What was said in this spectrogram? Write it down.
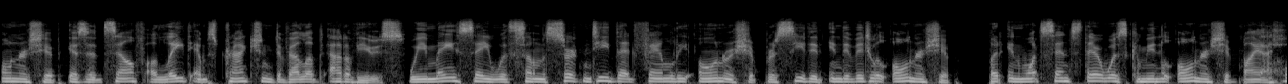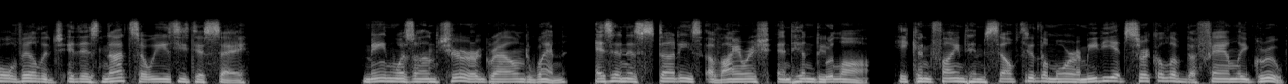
ownership is itself a late abstraction developed out of use. We may say with some certainty that family ownership preceded individual ownership, but in what sense there was communal ownership by a whole village it is not so easy to say. Maine was on surer ground when, as in his studies of Irish and Hindu law, he confined himself to the more immediate circle of the family group.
